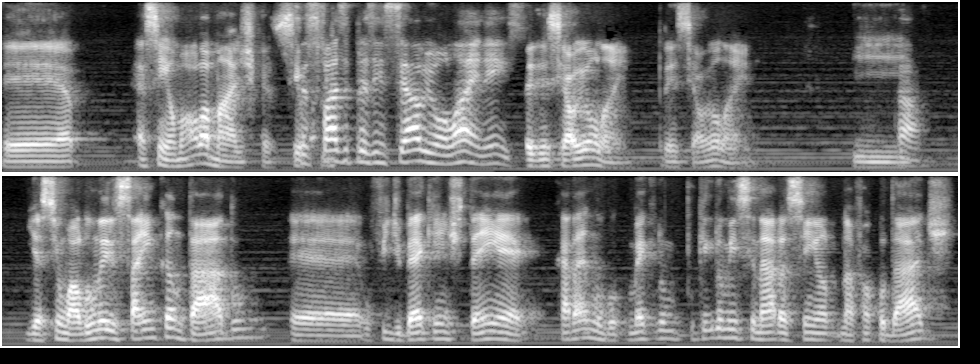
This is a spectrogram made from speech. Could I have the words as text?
É, assim, é uma aula mágica. Vocês fazem presencial e online, é isso? Presencial e online. Presencial e online. E, tá. e assim, o aluno ele sai encantado. É, o feedback que a gente tem é: caramba, como é que não, por que não me ensinaram assim na faculdade?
